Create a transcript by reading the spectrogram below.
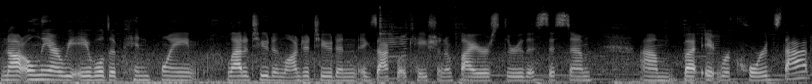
not only are we able to pinpoint latitude and longitude and exact location of fires through this system, um, but it records that.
